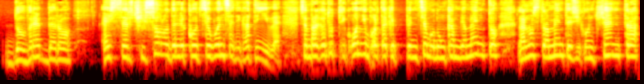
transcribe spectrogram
dovrebbero esserci solo delle conseguenze negative. Sembra che tutti, ogni volta che pensiamo ad un cambiamento, la nostra mente si concentra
